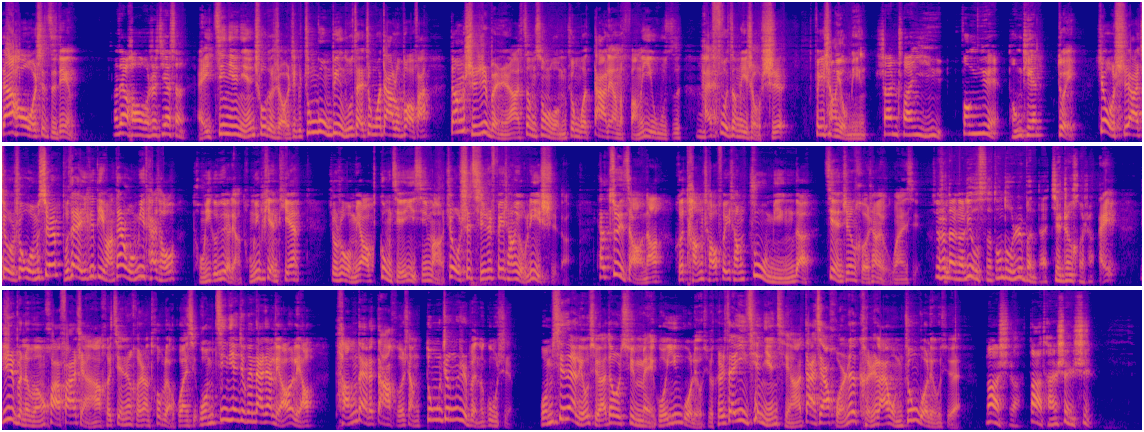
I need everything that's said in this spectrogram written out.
大家好，我是子定。大家好，我是杰森。哎，今年年初的时候，这个中共病毒在中国大陆爆发，当时日本人啊赠送了我们中国大量的防疫物资，还附赠了一首诗，非常有名：山川异域，风月同天。对，这首诗啊，就是说我们虽然不在一个地方，但是我们一抬头，同一个月亮，同一片天，就是说我们要共结一心嘛。这首诗其实非常有历史的，它最早呢和唐朝非常著名的鉴真和尚有关系，就是那个六次东渡日本的鉴真和尚。哎。日本的文化发展啊，和鉴真和尚脱不了关系。我们今天就跟大家聊一聊唐代的大和尚东征日本的故事。我们现在留学啊，都是去美国、英国留学，可是，在一千年前啊，大家伙儿那可是来我们中国留学。那是啊，大唐盛世，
